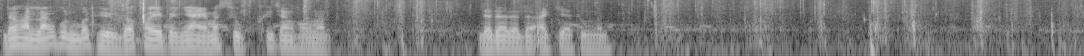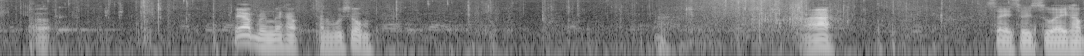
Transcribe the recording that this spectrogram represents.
เดี๋ยวหันหลังคุณบ่ถือเดี๋ยวค่อยไปย่ายมาสุกคือจังของนัดเดี๋ยวเดี๋ยวเดี๋ยวอาเกียถุงกันแป๊บหนึ่งนะครับท่านผู้ชมอะใส่สวยๆครับ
